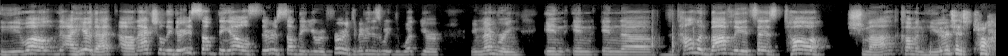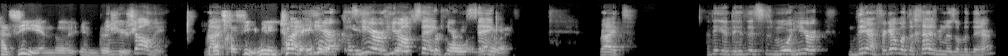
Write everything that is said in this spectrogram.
Well, I hear that. Um, actually, there is something else. There is something you're referring to. Maybe this is what- you're remembering. In in in uh, the Talmud Bavli, it says Ta Shma. Coming here It says Tav Chazi in the in the in Yerushalmi. Right. That's Chazi, meaning Tav Right, here- Emulach 'cause is- here- here I'm saying- here he's reciprocal saying. Right. I think this is more here. There, I forget what the cheshbon is over there.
